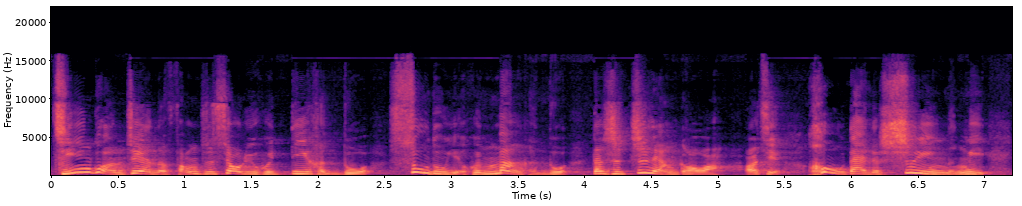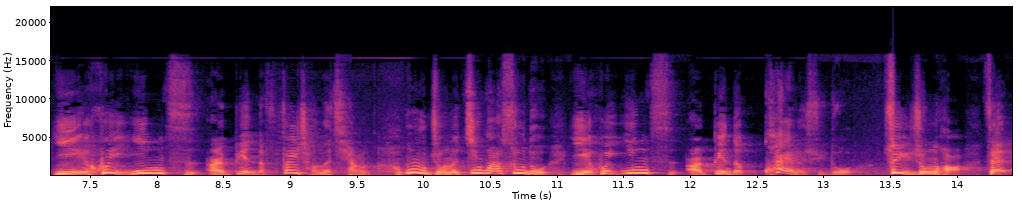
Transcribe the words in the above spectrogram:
尽管这样的繁殖效率会低很多，速度也会慢很多，但是质量高啊，而且后代的适应能力也会因此而变得非常的强，物种的进化速度也会因此而变得快了许多。最终哈，在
